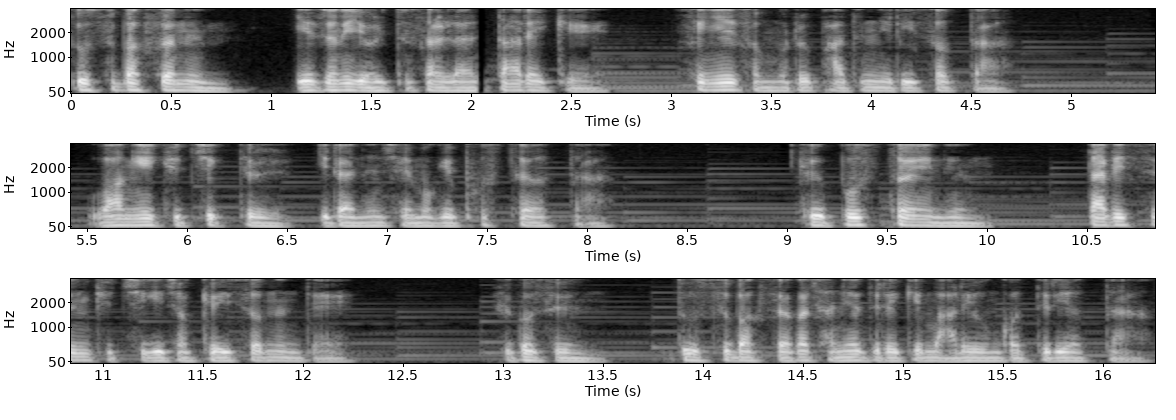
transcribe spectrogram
노스 박사는 예전에 12살 난 딸에게 생일 선물을 받은 일이 있었다. 왕의 규칙들이라는 제목의 포스터였다. 그 포스터에는 딸이 쓴 규칙이 적혀 있었는데 그것은 노스 박사가 자녀들에게 말해온 것들이었다.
